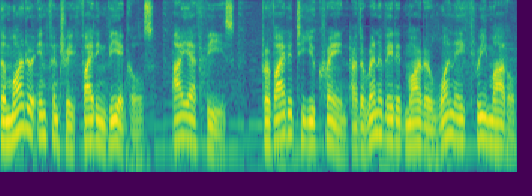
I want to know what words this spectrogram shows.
The Marder infantry fighting vehicles, IFVs, provided to Ukraine are the renovated Marder 1A3 model,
